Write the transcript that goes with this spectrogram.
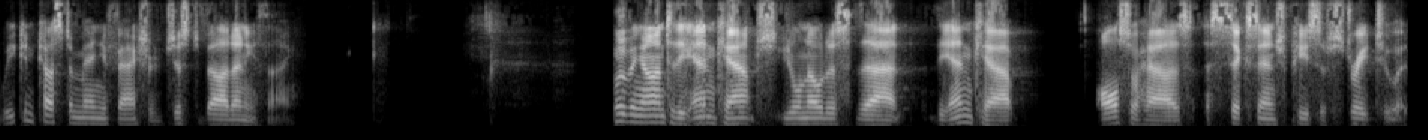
We can custom manufacture just about anything. Moving on to the end caps, you'll notice that the end cap also has a six inch piece of straight to it.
